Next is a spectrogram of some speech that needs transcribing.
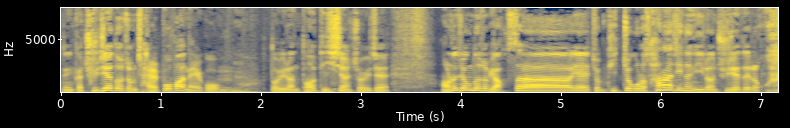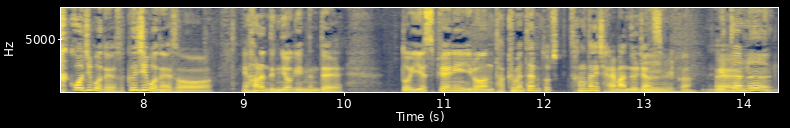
그러니까 주제도 좀 잘 뽑아내고 음. 또 이런 더 디시전 쇼 이제 어느 정도 좀 역사의 좀 뒤쪽으로 사라지는 이런 주제들을 확 꺼집어내서 끄집어내서 하는 능력이 있는데 또 ESPN이 이런 다큐멘터리는 또 상당히 잘 만들지 음. 않습니까? 네. 일단은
